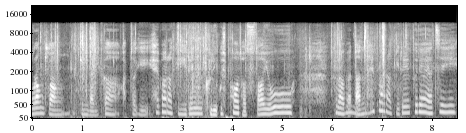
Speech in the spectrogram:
노랑주황 느낌이 나니까 갑자기 해바라기를 그리고 싶어졌어요. 그러면 나는 해바라기를 그려야지.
